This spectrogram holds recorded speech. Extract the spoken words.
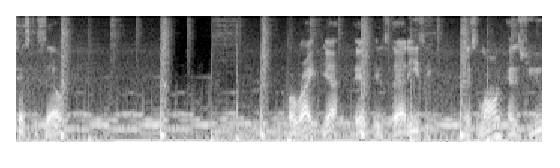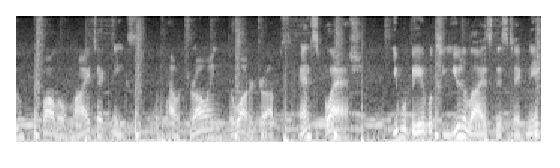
Test this out. Alright, yeah, it is that easy. As long as you follow my techniques of how drawing the water drops and splash, you will be able to utilize this technique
